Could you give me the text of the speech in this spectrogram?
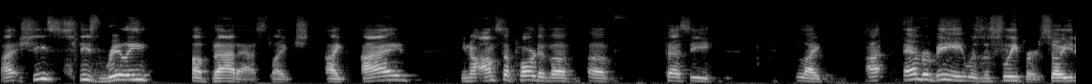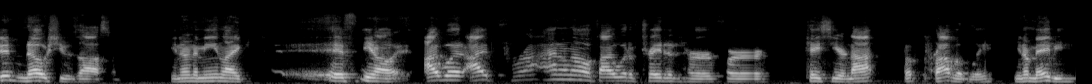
I, she's she's really a badass. Like, like I, you know, I'm supportive of of Fessy. Like, I, Amber B was a sleeper, so you didn't know she was awesome. You know what I mean? Like, if you know, I would. I I don't know if I would have traded her for Kaycee or not, but probably. You know, maybe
